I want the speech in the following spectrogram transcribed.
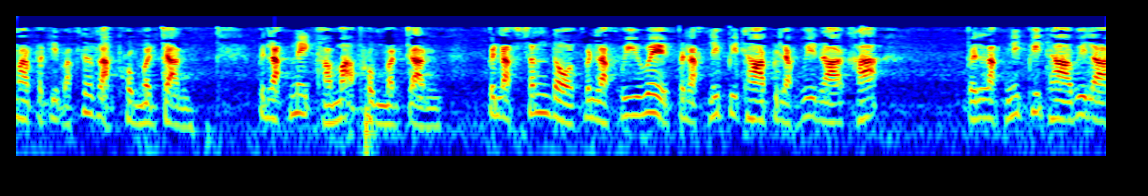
มาปฏิบัติเรื่องหลักพรหมจรรย์เป็นหลักเนคขมะพรหมจรรย์ เป็นหลักสันโดษเป็นหลักวิเวกเป็นหลักนิพพิทาเป็นหลักวิราคะ เป็นหลักนิพพิทาวิรา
